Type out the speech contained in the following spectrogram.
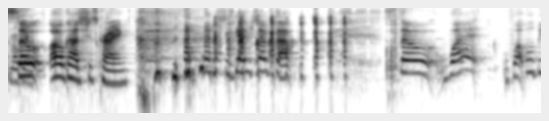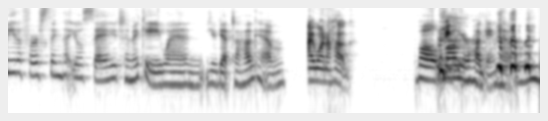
I'm okay so, oh God, she's crying. she's getting choked up. So, what what will be the first thing that you'll say to Mickey when you get to hug him? I want a hug. Well, while you're hugging him.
